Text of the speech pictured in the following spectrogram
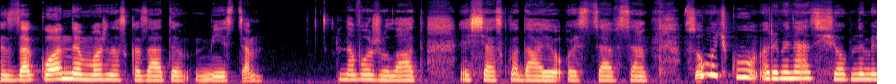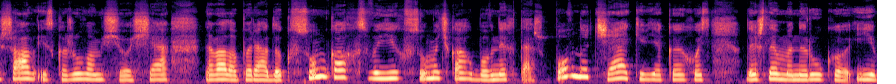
законне, можна сказати, місце. Навожу лад, ще складаю ось це все в сумочку ремінець, щоб не мішав, і скажу вам, що ще навела порядок в сумках своїх, в сумочках, бо в них теж повно чеків якихось. Дійшли в мене руки і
